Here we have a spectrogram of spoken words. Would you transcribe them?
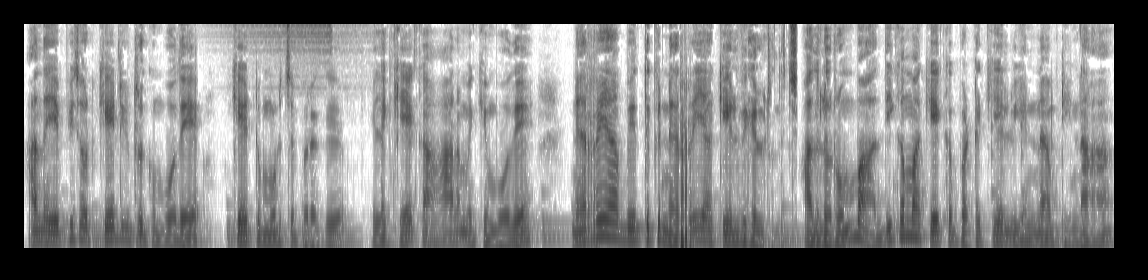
அந்த எபிசோட் கேட்டுக்கிட்டு இருக்கும்போதே கேட்டு முடித்த பிறகு இல்லை கேட்க ஆரம்பிக்கும் போதே நிறையா பேர்த்துக்கு நிறையா கேள்விகள் இருந்துச்சு. அதில் ரொம்ப அதிகமாக கேட்கப்பட்ட கேள்வி என்ன அப்படின்னா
